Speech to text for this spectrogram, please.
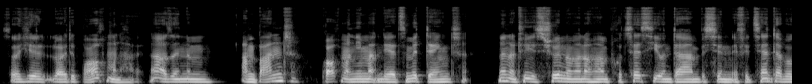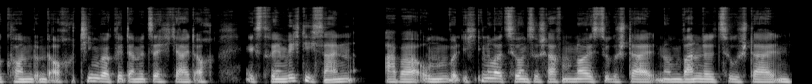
solche Leute braucht man halt. Ne? Also in einem, am Band braucht man niemanden, der jetzt mitdenkt. Ne, natürlich ist es schön, wenn man noch mal einen Prozess hier und da ein bisschen effizienter bekommt und auch Teamwork wird damit Sicherheit auch extrem wichtig sein. Aber um wirklich Innovation zu schaffen, um Neues zu gestalten, um Wandel zu gestalten,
